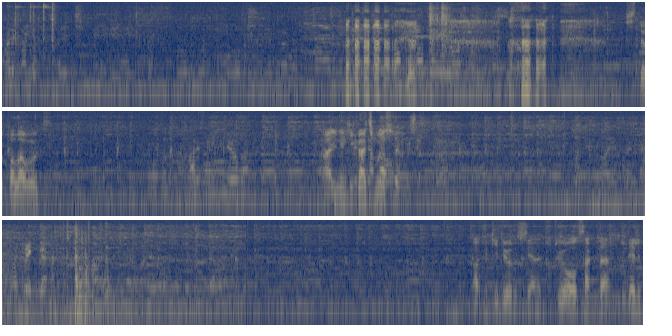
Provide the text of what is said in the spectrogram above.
İşte palamut. Ali'ninki kaçmış. Bekle. Artık gidiyoruz yani tutuyor olsak da gidelim.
